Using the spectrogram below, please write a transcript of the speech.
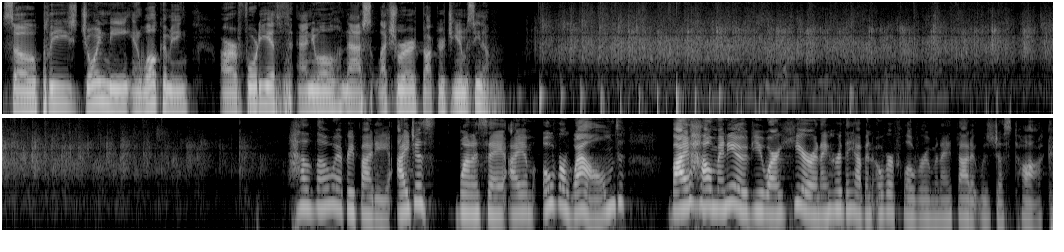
So please join me in welcoming our 40th annual Nash lecturer, Dr. Gina Messina. Hello, everybody. I just want to say I am overwhelmed by how many of you are here. And I heard they have an overflow room, and I thought it was just talk.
